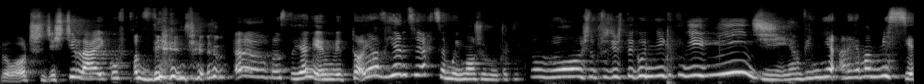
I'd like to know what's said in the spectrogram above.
było 30 lajków pod zdjęciem, ale po prostu ja nie wiem, to ja więcej ja chcę. Mój mąż był taki, no właśnie, no przecież tego nikt nie widzi. Ja mówię, nie, ale ja mam misję.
